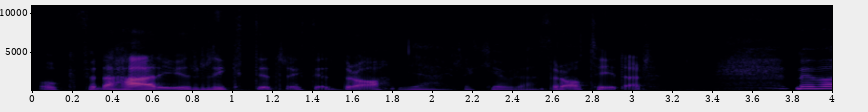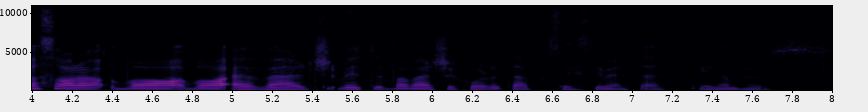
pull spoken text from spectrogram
Och för det här är ju riktigt, riktigt bra, Jäkla kul alltså. bra tider. Men vad Sara, vad, vad är världs, vet du vad världsrekordet är på 60 meter inomhus?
